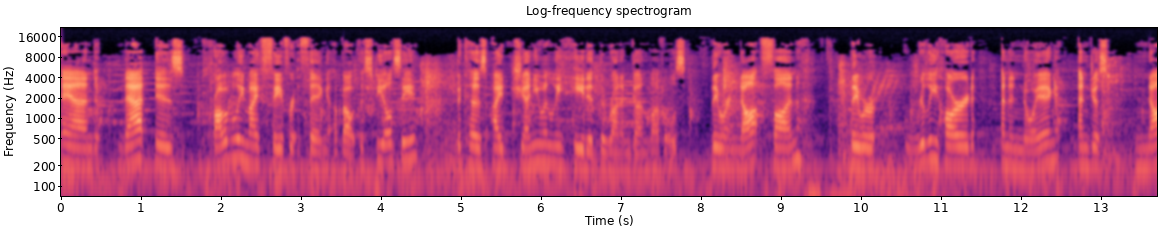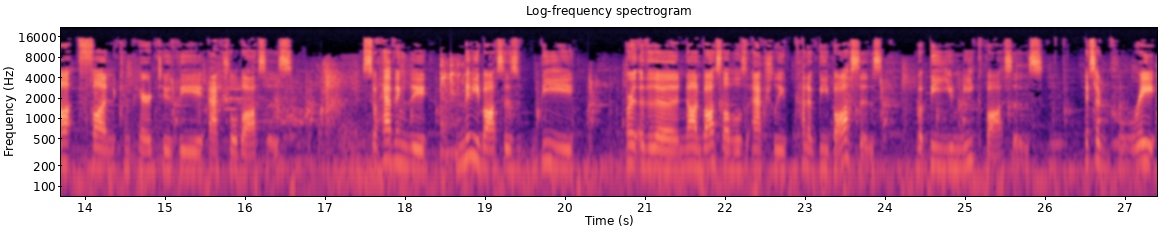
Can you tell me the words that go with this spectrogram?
And that is probably my favorite thing about this DLC because I genuinely hated the run and gun levels. They were not fun, they were really hard and annoying, and just not fun compared to the actual bosses. So having the mini bosses be, or the non boss levels actually kind of be bosses, but be unique bosses. It's a great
